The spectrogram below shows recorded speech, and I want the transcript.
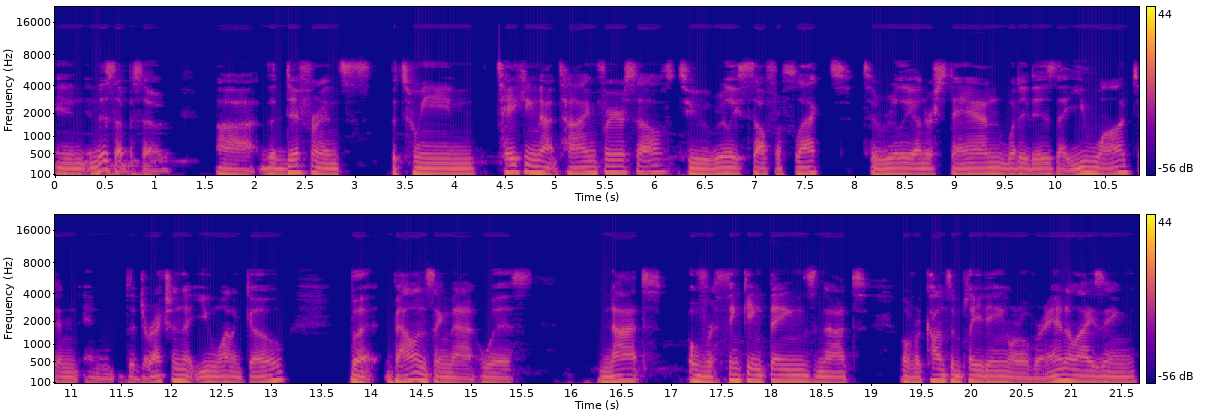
in, in this episode. Uh, the difference between taking that time for yourself to really self-reflect, to really understand what it is that you want and, and the direction that you want to go, but balancing that with not overthinking things, not over contemplating or over analyzing.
